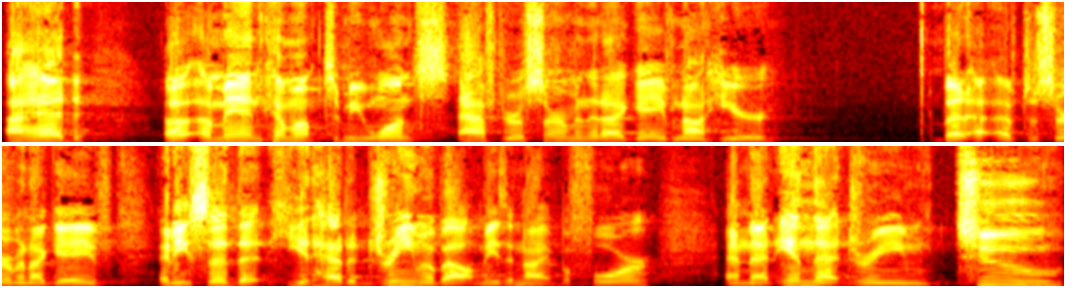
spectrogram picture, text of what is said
I had a, a man come up to me once after a sermon that I gave, not here, but after a sermon I gave, and he said that he had had a dream about me the night before, and that in that dream, two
